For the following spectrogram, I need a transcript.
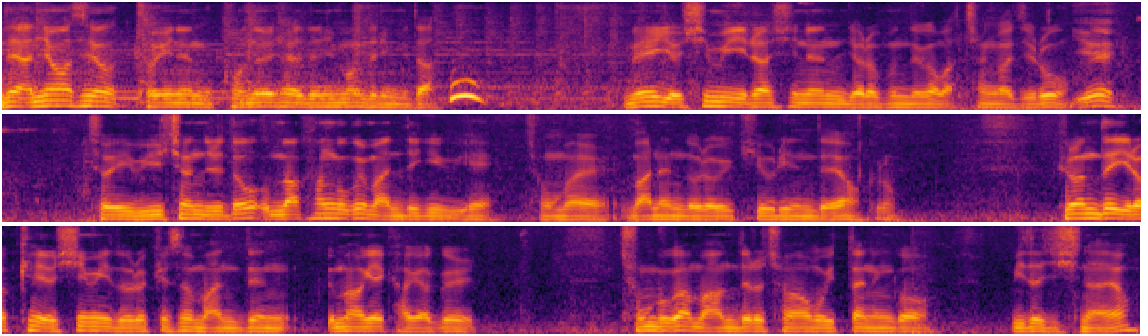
네 안녕하세요 저희는 건을 해야 되는 희망들입니다 매일 열심히 일하시는 여러분들과 마찬가지로 예. 저희 뮤지션들도 음악 한 곡을 만들기 위해 정말 많은 노력을 기울이는데요 그럼. 그런데 이렇게 열심히 노력해서 만든 음악의 가격을 정부가 마음대로 정하고 있다는 거 믿어지시나요?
